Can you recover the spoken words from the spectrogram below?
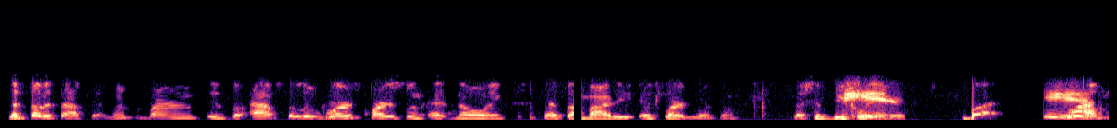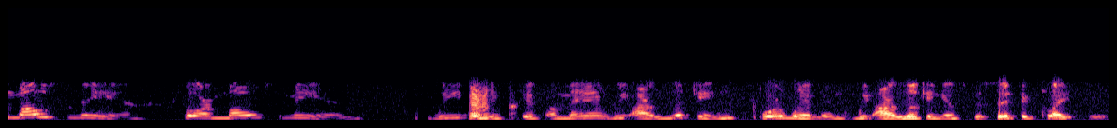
let's throw this out there. Winfred Burns is the absolute Okay. worst person at knowing that somebody is flirting with them. Let's just be He clear. is. But He is. for most men, for most men, we hmm. are, if, if a man we are looking for women, we are looking in specific places.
